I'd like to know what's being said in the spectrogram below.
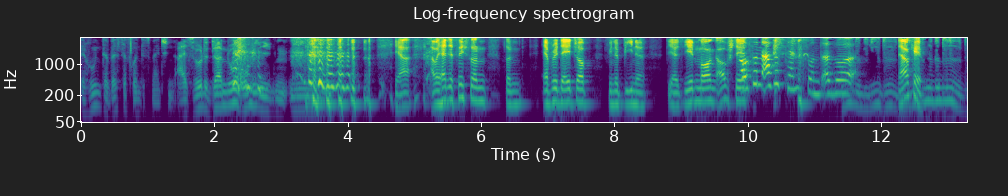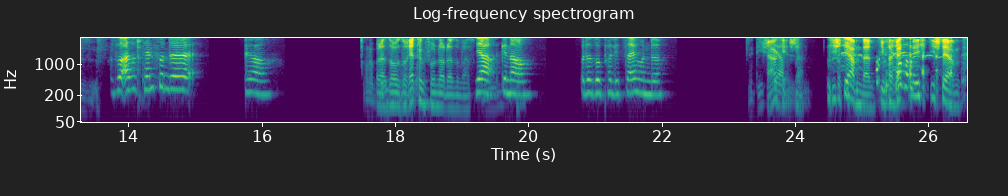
Der Hund, der beste Freund des Menschen. Als würde da nur rumliegen. Mhm. ja, aber er hat jetzt nicht so einen so einen Everyday-Job wie eine Biene, die halt jeden Morgen aufsteht. Auch so ein Assistenzhund. Also Ja, okay. so Assistenzhunde, ja. Oder so, so Rettungshunde oder sowas. Ja, genau. Oder so Polizeihunde. Die Ja, okay, sterben dann. Die sterben dann. Die verrecken nicht, die sterben.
